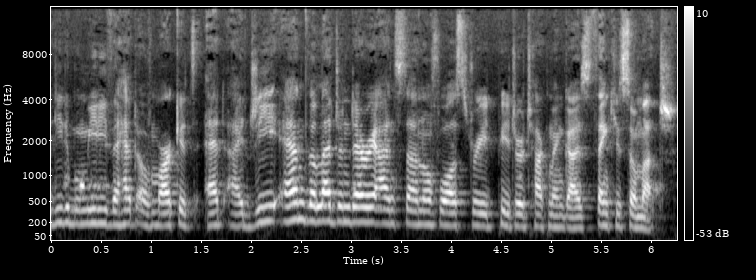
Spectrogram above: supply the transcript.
Eddine the head of markets at IG, and the legendary Einstein of Wall Street, Peter Tuchman. Guys, thank you so much.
